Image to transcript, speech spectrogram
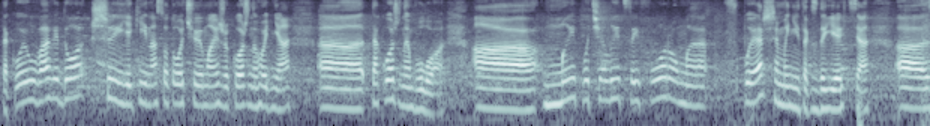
Такої уваги до ши, який нас оточує майже кожного дня, е, також не було. А ми почали цей форум. е, Вперше мені так здається, е,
